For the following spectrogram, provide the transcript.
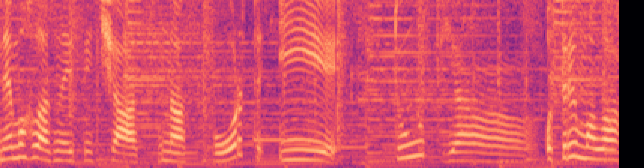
не могла знайти час на спорт, і тут я отримала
